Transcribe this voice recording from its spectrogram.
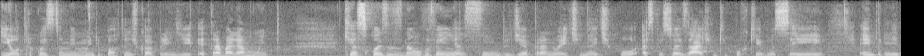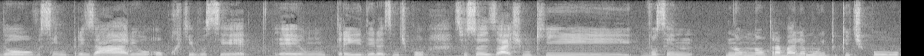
E outra coisa também muito importante que eu aprendi é trabalhar muito que as coisas não vêm assim do dia para noite, né? Tipo, as pessoas acham que porque você é empreendedor, você é empresário, ou porque você é, é um trader, assim, tipo, as pessoas acham que você não, não trabalha muito, que tipo,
